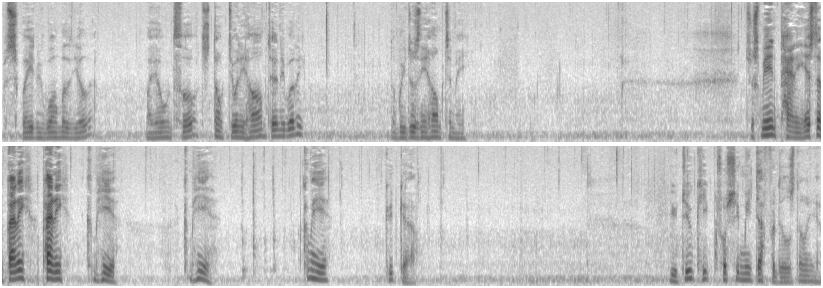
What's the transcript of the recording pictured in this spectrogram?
persuade me one way or the other. My own thoughts don't do any harm to anybody. Nobody does any harm to me. Just me and Penny, isn't it, Penny? Penny, come here. Come here. Come here. Good girl. You do keep crushing me daffodils, don't you?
